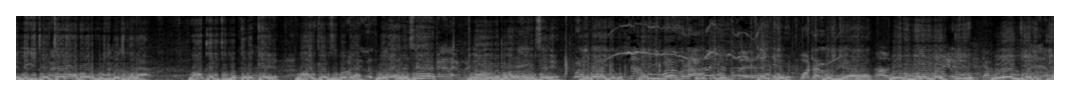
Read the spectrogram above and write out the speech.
என்னைக்கு ஜெயிச்சாரோ அதோட முடிஞ்சு போச்சு கதை. வாக்களித்த மக்களுக்கு வாய்க்கரிசி போட்ட ஒரே அரசு திராவிட மாடல் அரசு. நீங்க ஒரு விரல் வைத்து ஓங்கி எடுத்து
